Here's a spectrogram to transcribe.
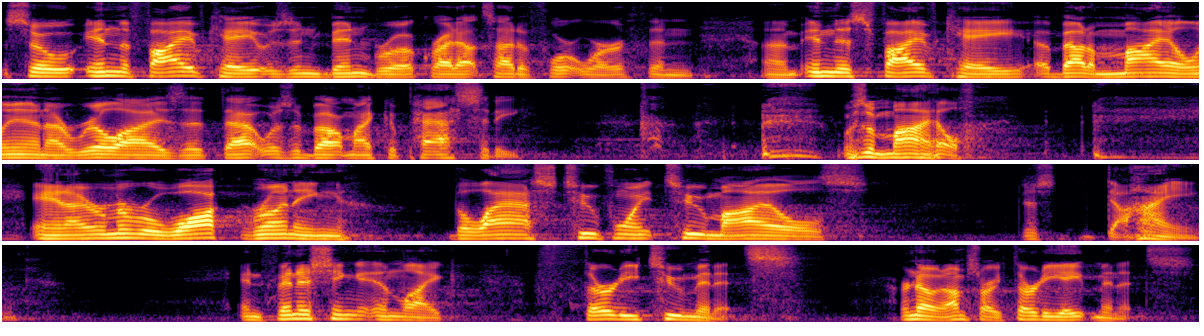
so in the 5K, it was in Benbrook, right outside of Fort Worth. And um, in this 5K, about a mile in, I realized that that was about my capacity. it was a mile. And I remember walk running the last 2.2 miles, just dying, and finishing in like 32 minutes. Or no, I'm sorry, 38 minutes,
